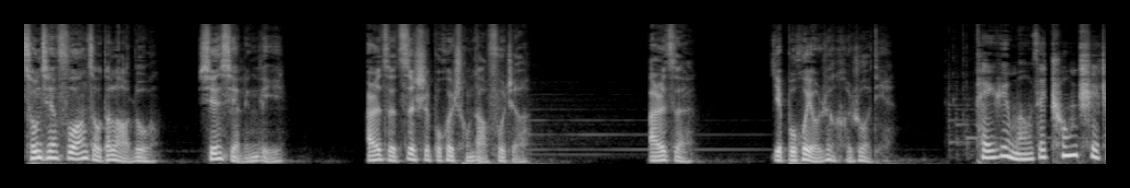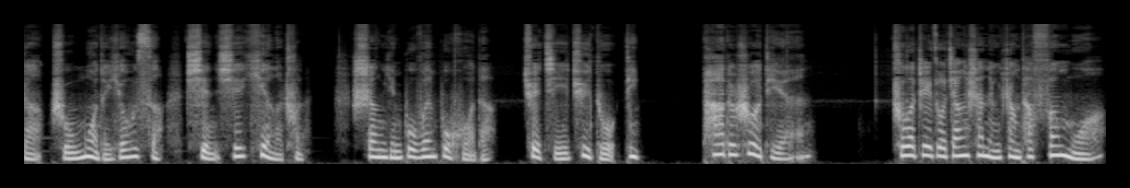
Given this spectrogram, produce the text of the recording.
从前父王走的老路，鲜血淋漓，儿子自是不会重蹈覆辙。儿子，也不会有任何弱点。裴玉眸子充斥着如墨的幽色，险些溢了出来，声音不温不火的，却极具笃定。他的弱点，除了这座江山能让他疯魔，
